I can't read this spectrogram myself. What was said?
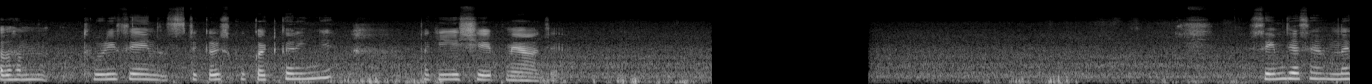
अब हम थोड़ी से इन स्टिकर्स को कट करेंगे, ताकि ये शेप में आ जाए। सेम जैसे हमने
